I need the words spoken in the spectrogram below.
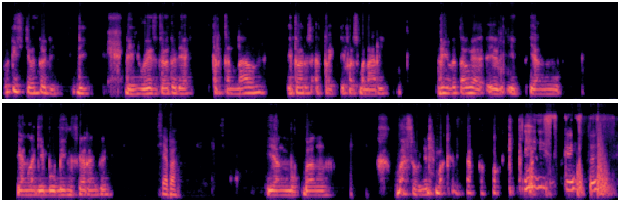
gue kasih contoh nih, di, di gue kasih contoh dia terkenal itu harus atraktif harus menarik. Nih lu tau gak yang yang, yang lagi booming sekarang tuh, Siapa? yang mukbang baksonya dimakan nyamuk. Yesus Kristus.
